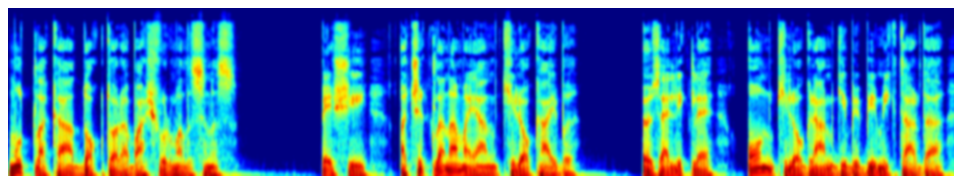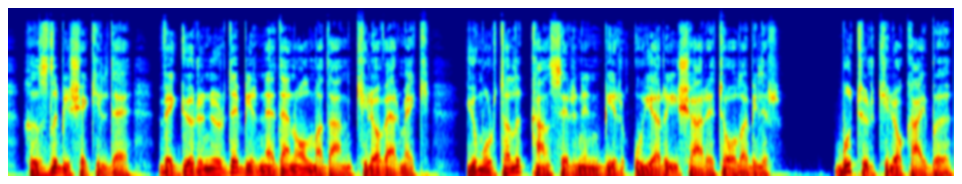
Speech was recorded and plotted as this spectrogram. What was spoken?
mutlaka doktora başvurmalısınız. 5'i açıklanamayan kilo kaybı. Özellikle 10 kilogram gibi bir miktarda hızlı bir şekilde ve görünürde bir neden olmadan kilo vermek, yumurtalık kanserinin bir uyarı işareti olabilir. Bu tür kilo kaybı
